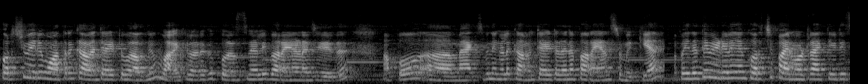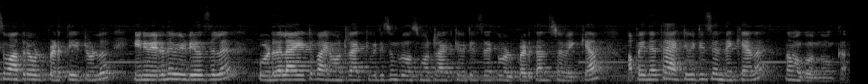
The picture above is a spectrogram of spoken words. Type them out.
കുറച്ച് പേര് മാത്രം കമന്റ് ആയിട്ട് പറഞ്ഞു ബാക്കിയുള്ളവരൊക്കെ പേഴ്സണലി പറയുകയാണ് ചെയ്തത്. അപ്പോൾ മാക്സിമം നിങ്ങൾ കമന്റ് ആയിട്ട് തന്നെ പറയാൻ ശ്രമിക്കുക. അപ്പോൾ ഇന്നത്തെ വീഡിയോയിൽ ഞാൻ കുറച്ച് ഫൈൻ മോട്ടർ ആക്ടിവിറ്റീസ് മാത്രമേ ഉൾപ്പെടുത്തിയിട്ടുള്ളൂ. ഇനി വരുന്ന വീഡിയോസിൽ കൂടുതലായിട്ട് ഫൈൻ മോട്ടർ ആക്ടിവിറ്റീസും ഗ്രോസ് മോട്ടർ ആക്ടിവിറ്റീസും ഒക്കെ ഉൾപ്പെടുത്താൻ ശ്രമിക്കാം. അപ്പോൾ ഇന്നത്തെ ആക്ടിവിറ്റീസ് എന്തൊക്കെയാണെന്ന് നമുക്കൊന്ന് നോക്കാം.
